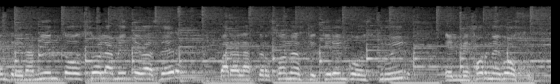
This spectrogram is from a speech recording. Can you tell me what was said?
entrenamiento solamente va a ser para las personas que quieren construir el mejor negocio.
